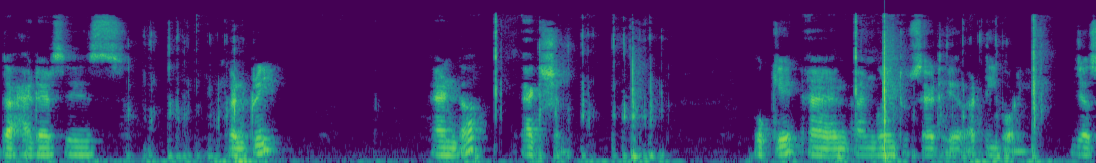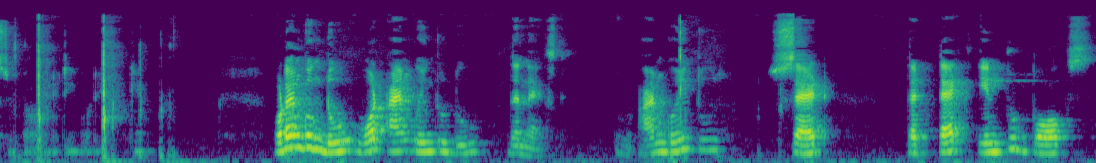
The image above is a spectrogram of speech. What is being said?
The headers is country and the action. Okay and I'm going to set here a T body just T body okay. What I'm going to do what I'm going to do the next. I'm going to set the text input box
